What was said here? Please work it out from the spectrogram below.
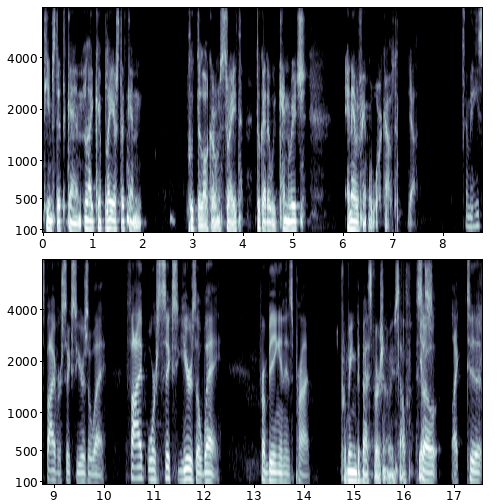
Teams that can, like uh, players that can put the locker room straight together with Kenrich, and everything will work out. Yeah. I mean, he's five or six years away, five or six years away from being in his prime. from being the best version of himself. Yes. So, like to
